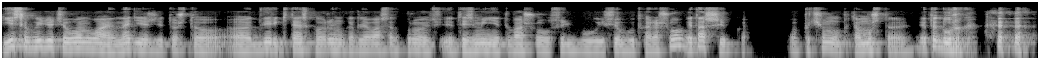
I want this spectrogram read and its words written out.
Если вы идете в онлайн в надежде, то, что э, двери китайского рынка для вас откроют, это изменит вашу судьбу и все будет хорошо, это ошибка. Почему? Потому что это дорого.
